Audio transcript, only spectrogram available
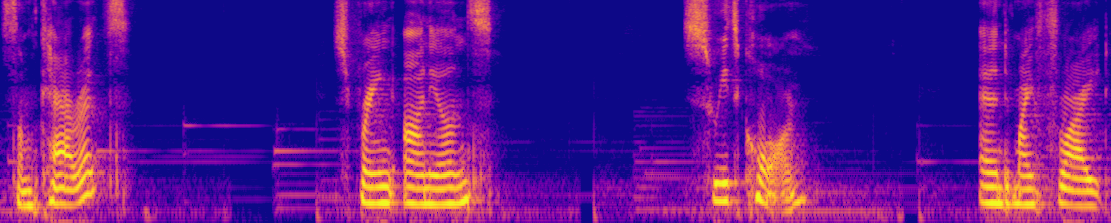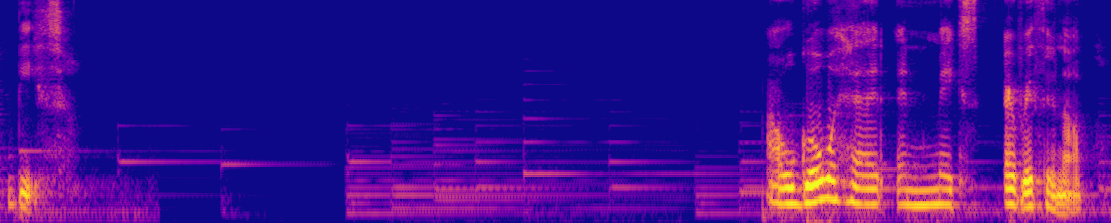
Some carrots, spring onions, sweet corn, and my fried beef. I'll go ahead and mix everything up.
